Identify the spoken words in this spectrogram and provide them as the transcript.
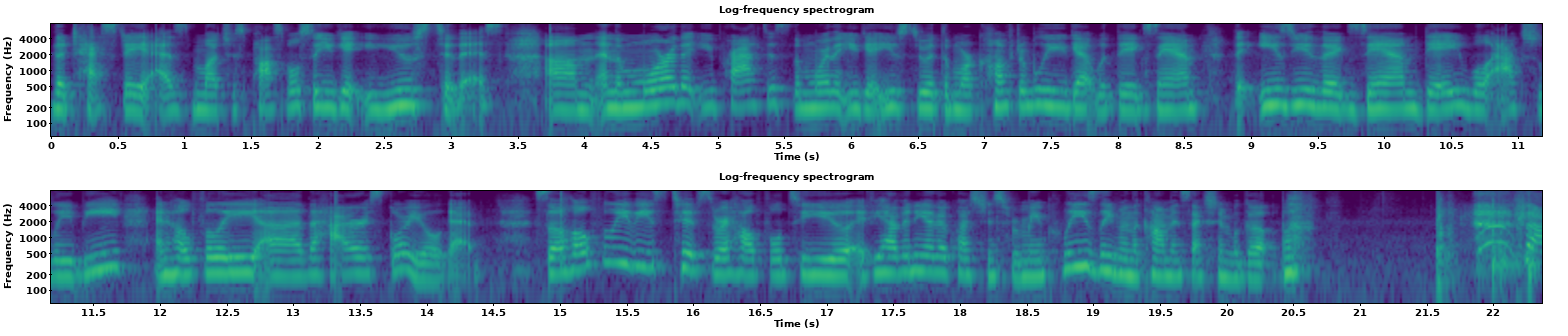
the test day as much as possible so you get used to this. Um, and the more that you practice the more that you get used to it the more comfortable you get with the exam the easier the exam day will actually be and hopefully uh, the higher score you'll get. So hopefully these tips were helpful to you. If you have any other questions for me please leave in the comment section below. Sorry.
